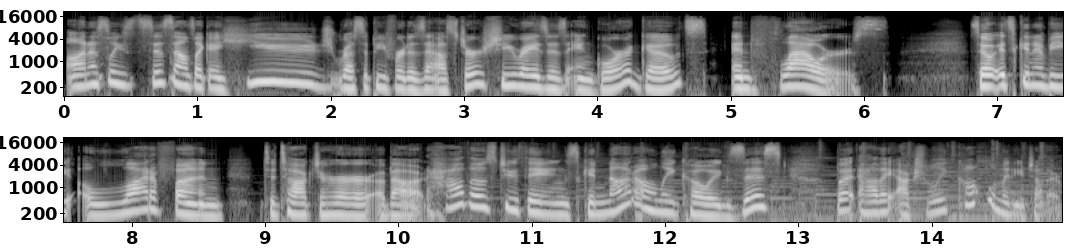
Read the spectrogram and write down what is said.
honestly this sounds like a huge recipe for disaster. She raises Angora goats and flowers. So it's going to be a lot of fun to talk to her about how those two things can not only coexist, but how they actually complement each other.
